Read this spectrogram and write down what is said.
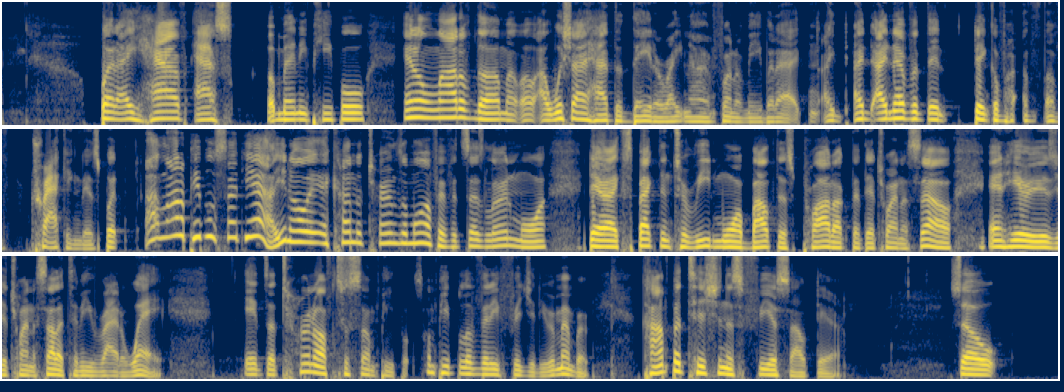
but I have asked many people, and a lot of them. I, I, wish I had the data right now in front of me, but I I I, I never did think of, of, of tracking this. But a lot of people said, yeah, you know, it, it kind of turns them off if it says learn more. They're expecting to read more about this product that they're trying to sell, and here it is, you're trying to sell it to me right away it's a turnoff to some people. Some people are very fidgety. Remember, competition is fierce out there. So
